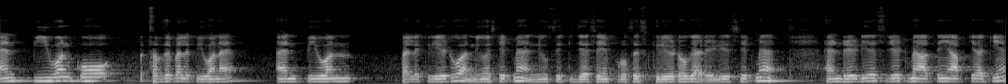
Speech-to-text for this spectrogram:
and P one को, सबसे पहले पी वन आया। एंड पी वन पहले क्रिएट हुआ न्यू स्टेट में न्यू से जैसे प्रोसेस क्रिएट हो गया रेडियस स्टेट में एंड रेडियस स्टेट में आते ही आप क्या किए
